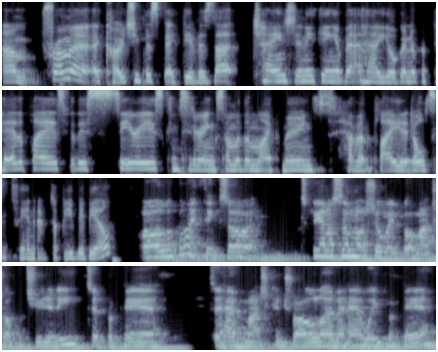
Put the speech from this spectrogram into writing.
Um, from a, a, coaching perspective, has that changed anything about how you're going to prepare the players for this series, considering some of them, like Moons, haven't played at all since the end of WBBL? Oh, look, I don't think so. To be honest, I'm not sure we've got much opportunity to prepare to have much control over how we prepare.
